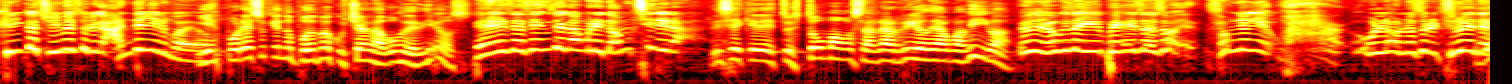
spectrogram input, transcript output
그러니까 주님의 소리가 안 들리는 거예요. Y es por eso que no podemos escuchar la voz de Dios. 배에서 생수의 강물이 넘치리라. Dice que de tu estómago saldrá río de agua viva. 그래서 여기서 이 배에서 서- 성령이 확 올라오는 소리를 들어야 Y del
